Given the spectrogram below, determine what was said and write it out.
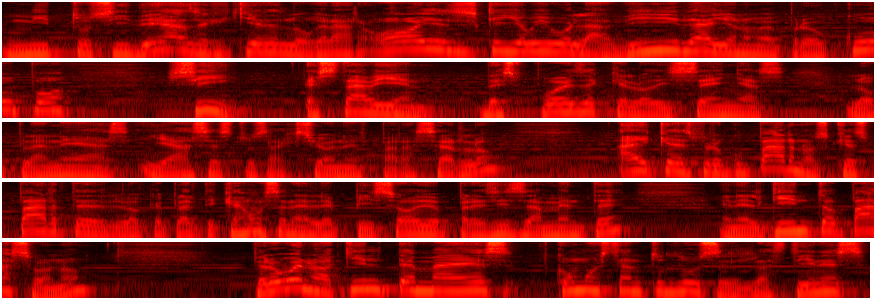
ni tus ideas de qué quieres lograr. Oye, es que yo vivo la vida, yo no me preocupo. Sí, está bien. Después de que lo diseñas, lo planeas y haces tus acciones para hacerlo, hay que despreocuparnos, que es parte de lo que platicamos en el episodio precisamente, en el quinto paso, ¿no? Pero bueno, aquí el tema es cómo están tus luces. ¿Las tienes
